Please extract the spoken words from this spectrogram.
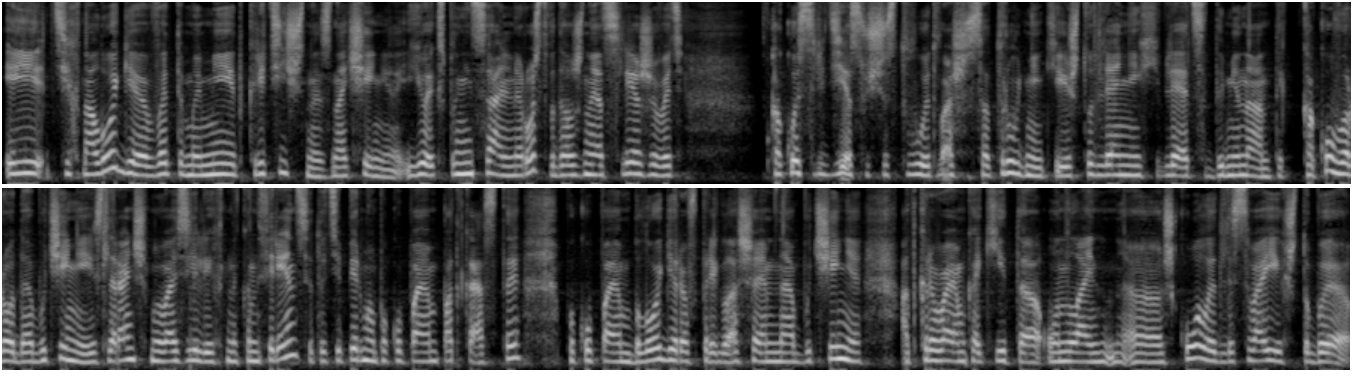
И технология в этом имеет критичное значение. Ее экспоненциальный рост вы должны отслеживать в какой среде существуют ваши сотрудники и что для них является доминантой, какого рода обучение. Если раньше мы возили их на конференции, то теперь мы покупаем подкасты, покупаем блогеров, приглашаем на обучение, открываем какие-то онлайн-школы для своих, чтобы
